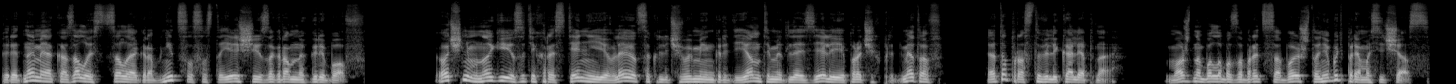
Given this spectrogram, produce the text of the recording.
перед нами оказалась целая гробница, состоящая из огромных грибов. Очень многие из этих растений являются ключевыми ингредиентами для зелий и прочих предметов. Это просто великолепно. Можно было бы забрать с собой что-нибудь прямо сейчас.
